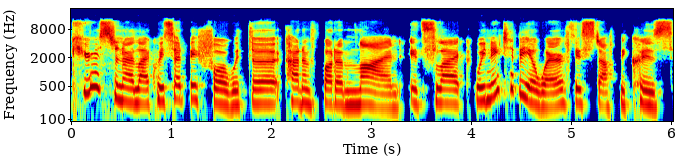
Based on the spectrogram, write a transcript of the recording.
curious to know, like we said before, with the kind of bottom line, it's like we need to be aware of this stuff because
